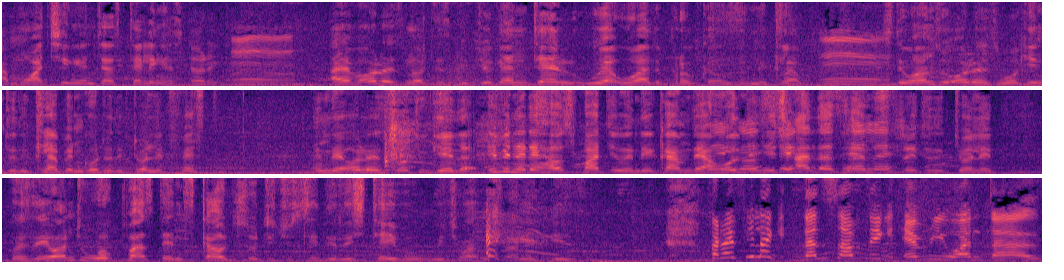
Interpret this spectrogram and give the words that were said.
I'm watching and just telling a story. Mm. I have always noticed it. You can tell who are, who are the broke girls in the club. Mm. It's the ones who always walk into the club and go to the toilet first. And they always go together. Even at a house party, when they come, they are They holding each straight to the other's hands straight to the toilet because they want to walk past and scout. So, did you see the rich table? Which one? Which one it is? But I feel like that's something everyone does.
